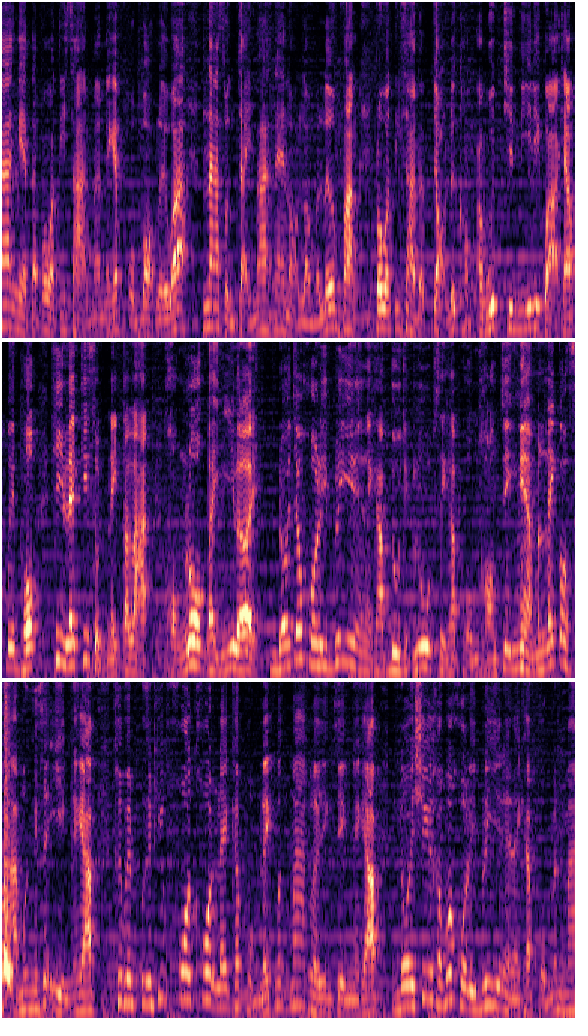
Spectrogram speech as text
มากๆเนี่ยแต่ประวัติศาสตร์มันนะครับผมบอกเลยว่าน่าสนใจมากแน่นอนเรามาเริ่มฟัง ประวัติศาสตร์แบบเจาะลึกของอาวุธชิ้นนี้ดีกว่าครับปืนพกที่เล็กที่สุดในตลาดของโลกใบนี้เลย โดยเจ้าโคลิบรีเนี่ยนะครับดูจากรูปสิครับผมของจริงเนี่ยมันเล็กกว่าฝ่ามือซะอีกนะครับคือเป็นปืนที่โคตรโคตรเล็กครับผมเล็กมากๆเลยจริงๆนะครับ โดยชื่อคำว่าโคลิบรีเนี่ยนะครับผมมันมา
